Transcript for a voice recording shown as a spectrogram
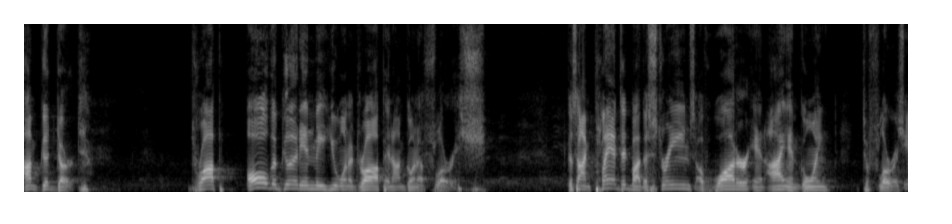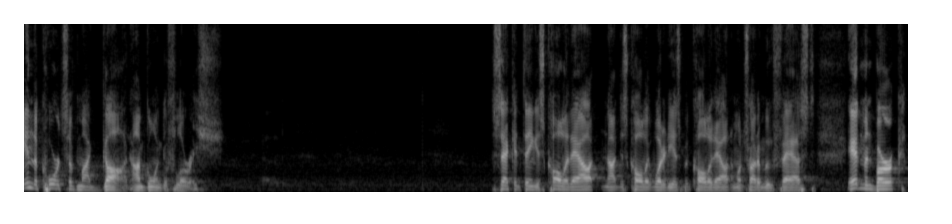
I'm good dirt drop all the good in me you want to drop, and I'm going to flourish. Because I'm planted by the streams of water, and I am going to flourish. In the courts of my God, I'm going to flourish. Second thing is call it out, not just call it what it is, but call it out. I'm going to try to move fast. Edmund Burke,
